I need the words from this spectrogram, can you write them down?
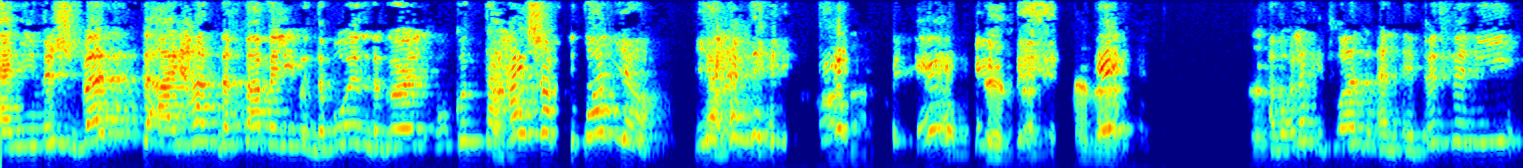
يعني مش بس I had the family with the boy and the girl وكنت عايشه في ايطاليا يعني إيه إيه ده إيه ده إيه بقول لك it was an epiphany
